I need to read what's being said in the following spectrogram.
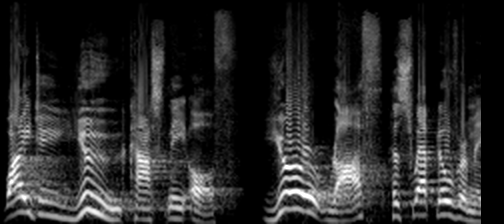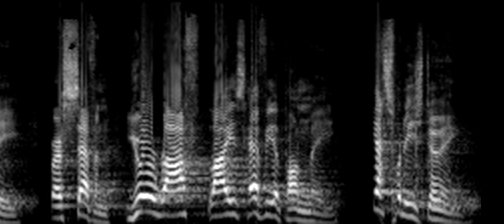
Why do you cast me off? Your wrath has swept over me. Verse 7 Your wrath lies heavy upon me. Guess what he's doing?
